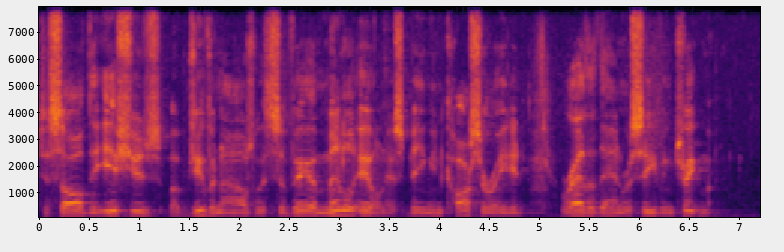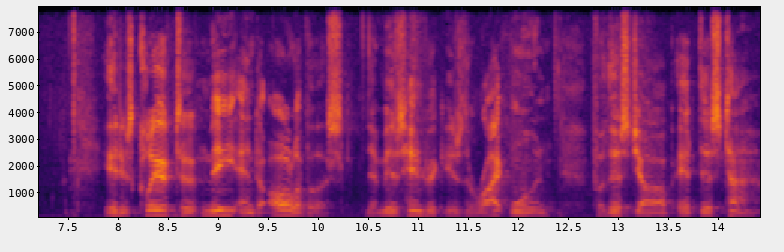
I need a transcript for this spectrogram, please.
to solve the issues of juveniles with severe mental illness being incarcerated rather than receiving treatment. It is clear to me and to all of us that Ms. Hendrick is the right one for this job at this time.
